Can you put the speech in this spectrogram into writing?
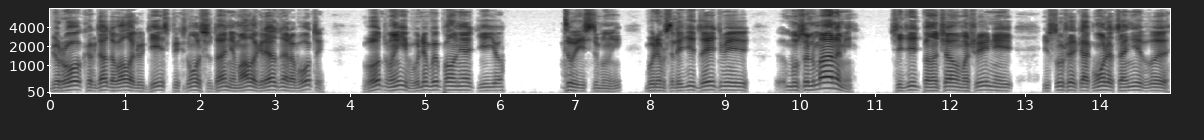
Бюро, когда давало людей, спихнуло сюда немало грязной работы. Вот мы и будем выполнять ее. То есть мы будем следить за этими э, мусульманами? Сидеть по ночам в машине и слушать, как молятся они в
